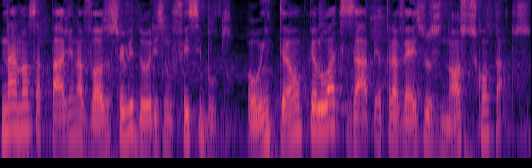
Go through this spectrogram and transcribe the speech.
na nossa página Voz dos Servidores no Facebook ou então pelo WhatsApp através dos nossos contatos.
